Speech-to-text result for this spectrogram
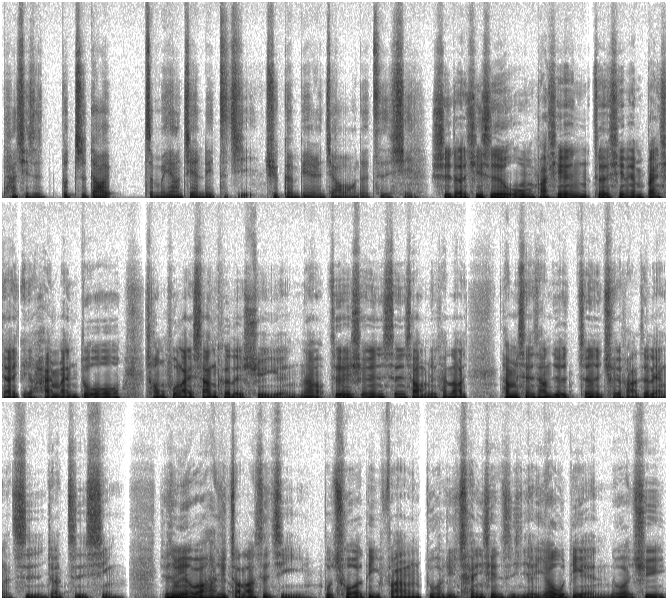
他其实不知道怎么样建立自己去跟别人交往的自信。是的，其实我们发现这些年办下也还蛮多重复来上课的学员。那这些学员身上，我们就看到他们身上就真的缺乏这两个字，叫自信。就是没有办法去找到自己不错的地方，如何去呈现自己的优点，如何去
